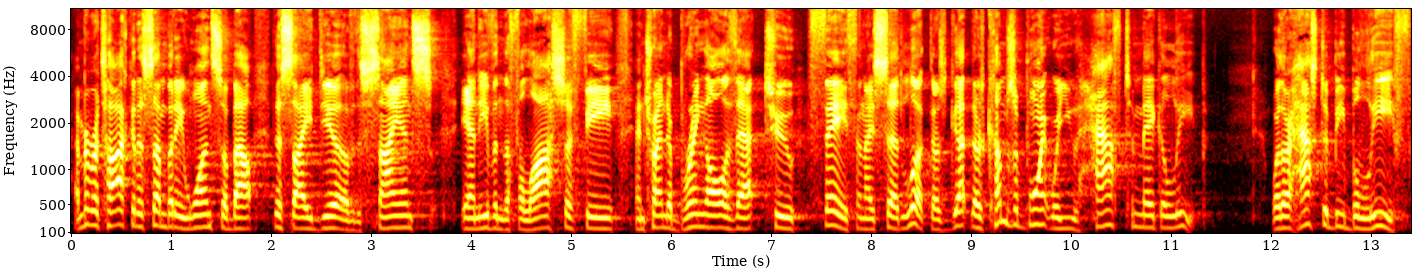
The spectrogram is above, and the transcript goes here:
I remember talking to somebody once about this idea of the science and even the philosophy and trying to bring all of that to faith. And I said, look, there's got, there comes a point where you have to make a leap where there has to be belief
